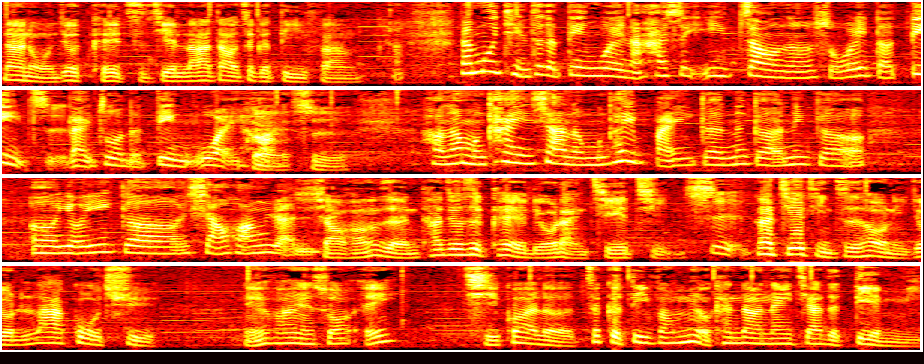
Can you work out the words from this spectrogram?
那呢，我就可以直接拉到这个地方。好，那目前这个定位呢，它是依照呢所谓的地址来做的定位。哈，对，是。好，那我们看一下呢，我们可以摆一个那个那个，呃，有一个小黄人。小黄人，他就是可以浏览街景。是。那街景之后，你就拉过去，你会发现说，哎，奇怪了，这个地方没有看到那一家的店名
